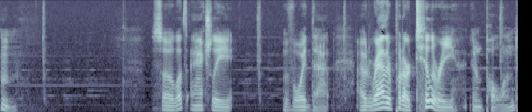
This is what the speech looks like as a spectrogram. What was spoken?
Hmm. So let's actually avoid that. I would rather put artillery in Poland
